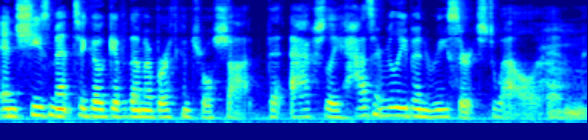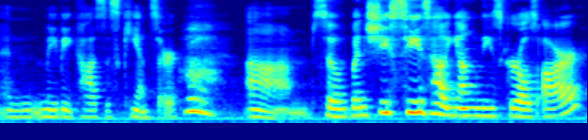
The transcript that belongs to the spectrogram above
and she's meant to go give them a birth control shot that actually hasn't really been researched well and, and maybe causes cancer. um, so when she sees how young these girls are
